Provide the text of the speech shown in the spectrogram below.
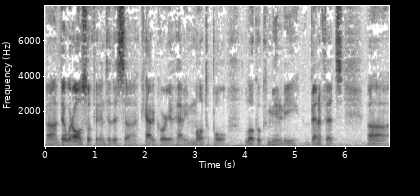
uh, that would also fit into this uh, category of having multiple local community benefits uh,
